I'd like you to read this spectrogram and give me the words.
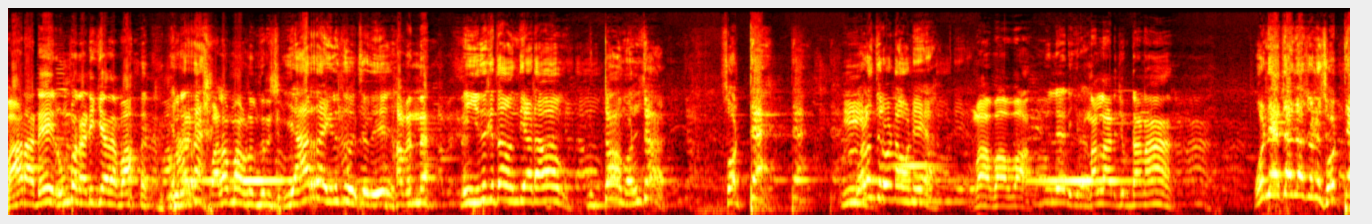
வாடா டேய் ரொம்ப நடிக்காத வா? பழமா விழுந்துருச்சு. யாரா இழுத்து வச்சது? அவன் தான் நீ இதுக்கு தான் வந்தியாடா? முட்டா மண்டா சொட்ட. வளர்ந்துருவோண்டா உன்னைய. வா வா வா. நல்லா அடிச்சு விட்டானா? உன்னைய தான் நான் சொன்னேன் சொட்ட.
